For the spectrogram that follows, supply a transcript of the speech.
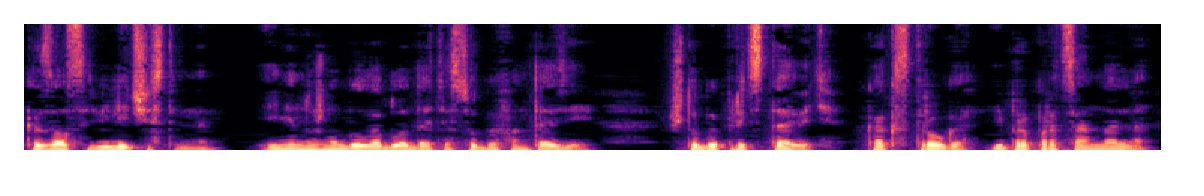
казался величественным, и не нужно было обладать особой фантазией, чтобы представить, как строго и пропорционально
